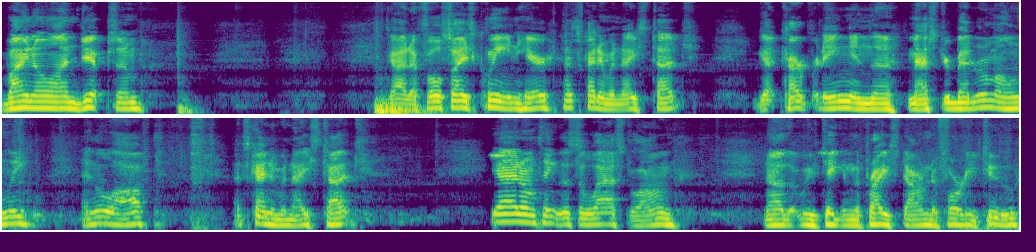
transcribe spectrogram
vinyl on gypsum. Got a full-size queen here. That's kind of a nice touch. You got carpeting in the master bedroom only and the loft. That's kind of a nice touch. Yeah, I don't think this will last long now that we've taken the price down to 42.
